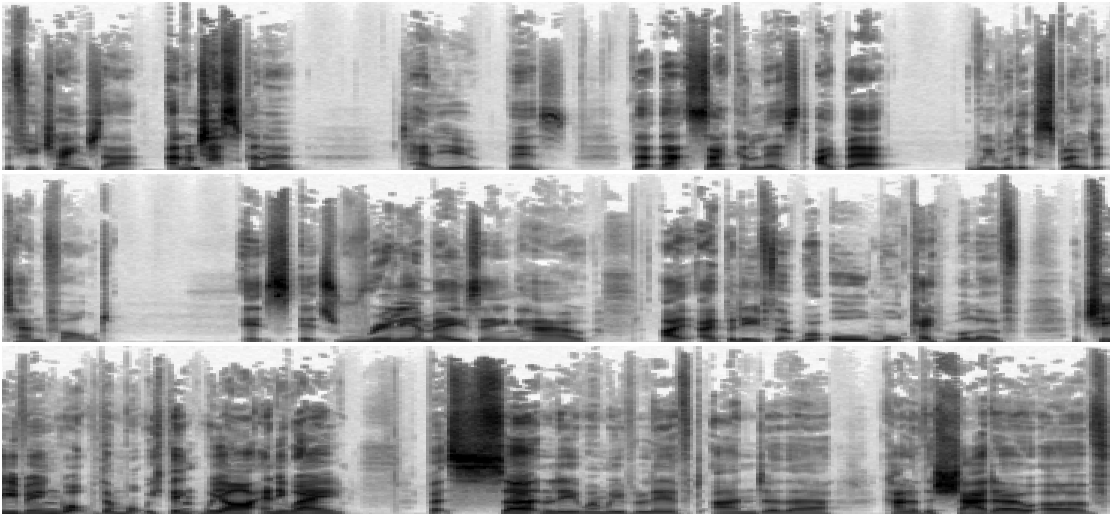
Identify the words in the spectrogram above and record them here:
if you change that. And I'm just going to tell you this that that second list, I bet we would explode it tenfold. It's it's really amazing how I, I believe that we're all more capable of achieving what than what we think we are anyway. But certainly when we've lived under the kind of the shadow of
